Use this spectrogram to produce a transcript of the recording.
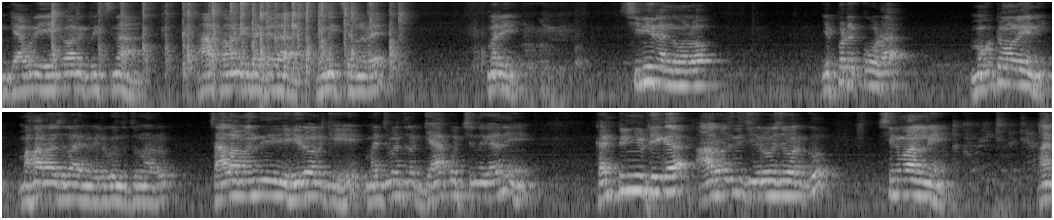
ఇంకెవరు ఏ కానుకలు ఇచ్చినా ఆ కానుక దగ్గర అన్ని చిన్నవే. మరి సినీ రంగంలో ఇప్పటికి కూడా మొగటం లేని మహారాజులు ఆయన వెలుగొందుతున్నారు. చాలామంది హీరోలకి మధ్య మధ్యలో గ్యాప్ వచ్చింది కానీ కంటిన్యూటీగా ఆ రోజు నుంచి ఈ రోజు వరకు సినిమాల్ని ఆయన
